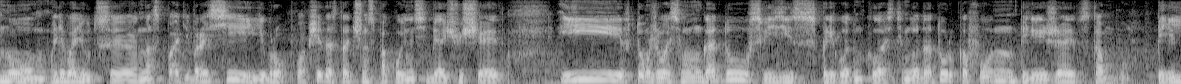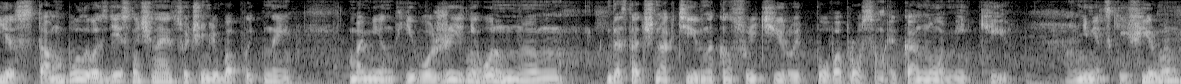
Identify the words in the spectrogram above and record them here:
но революция на спаде в России, Европа вообще достаточно спокойно себя ощущает, и в том же восьмом году в связи с приходом к власти младотурков он переезжает в Стамбул переезд в Стамбул, и вот здесь начинается очень любопытный момент его жизни. Он эм, достаточно активно консультирует по вопросам экономики немецкие фирмы.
